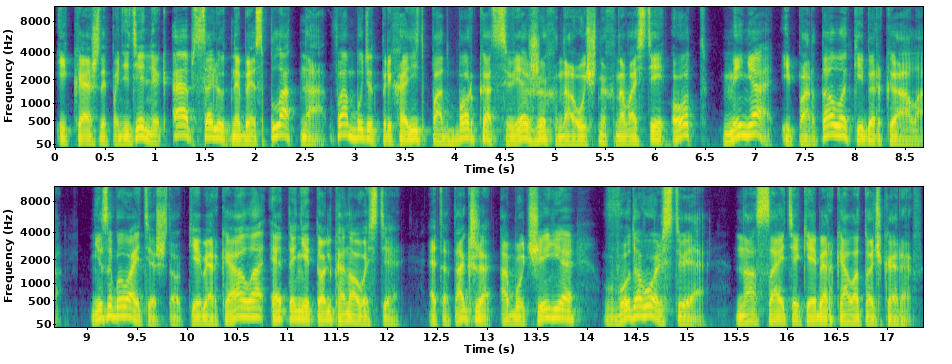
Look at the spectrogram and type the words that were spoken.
и каждый понедельник абсолютно бесплатно вам будет приходить подборка свежих научных новостей от меня и портала Киберкала. Не забывайте, что Киберкала – это не только новости, это также обучение в удовольствие на сайте киберкала.рф.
